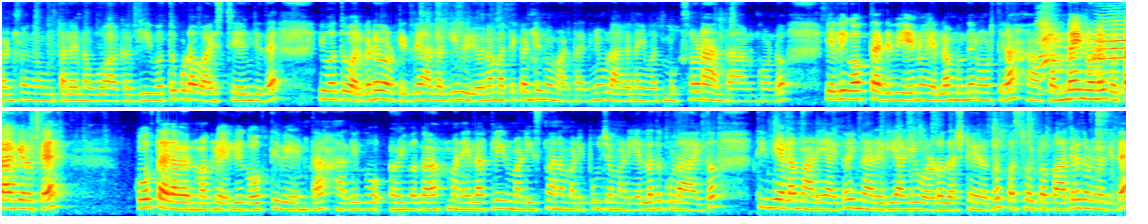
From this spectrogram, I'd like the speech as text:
ಗಂಟ್ಲು ನೋವು ತಲೆನೋವು ಹಾಗಾಗಿ ಇವತ್ತು ಕೂಡ ವಾಯ್ಸ್ ಚೇಂಜ್ ಇದೆ. ಇವತ್ತು ಹೊರಗಡೆ ಹೊರಟಿದ್ವಿ, ಹಾಗಾಗಿ ವಿಡಿಯೋನ ಮತ್ತೆ ಕಂಟಿನ್ಯೂ ಮಾಡ್ತಾ ಇದ್ದೀನಿ ವ್ಲಾಗನ್ನು ಇವತ್ತು ಮುಗಿಸೋಣ ಅಂತ ಅಂದ್ಕೊಂಡು ಎಲ್ಲಿಗೆ ಹೋಗ್ತಾ ಇದ್ದೀವಿ ಏನು ಎಲ್ಲ ಮುಂದೆ ನೋಡ್ತೀರಾ? ತಮ್ಮನೈ ನೋಡೇ ಗೊತ್ತಾಗಿರುತ್ತೆ. ಹೋಗ್ತಾ ಇದ್ದಾಳೆ ನನ್ನ ಮಗಳು, ಎಲ್ಲಿಗೆ ಹೋಗ್ತೀವಿ ಅಂತ. ಅಲ್ಲಿಗೆ ಇವಾಗ ಮನೆಯೆಲ್ಲ ಕ್ಲೀನ್ ಮಾಡಿ, ಸ್ನಾನ ಮಾಡಿ, ಪೂಜೆ ಮಾಡಿ, ಎಲ್ಲದು ಕೂಡ ಆಯಿತು. ತಿಂಡಿ ಎಲ್ಲ ಮಾಡಿ ಆಯಿತು. ಇನ್ನು ರೆಡಿಯಾಗಿ ಹೊರಡೋದಷ್ಟೇ ಇರೋದು. ಫಸ್ಟ್ ಸ್ವಲ್ಪ ಪಾತ್ರೆ ತೊಳೆಯೋದಿದೆ.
